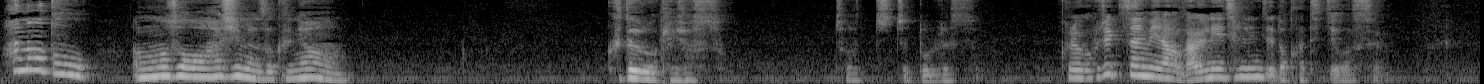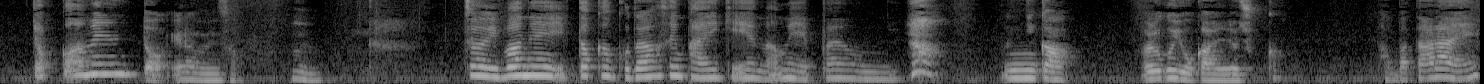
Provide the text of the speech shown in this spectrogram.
하나도 안 무서워 하시면서 그냥 그대로 계셨어. 저 진짜 놀랬어요. 그리고 프릭쌤이랑 난리 챌린지도 같이 찍었어요. 조금은 또 이러면서. 응. 저 이번에 입덕한 고등학생 바이기에 너무 예뻐요, 언니. 헉! 언니가 얼굴 요가 알려줄까? 봐봐, 따라해.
